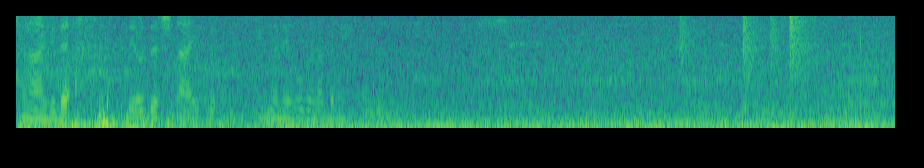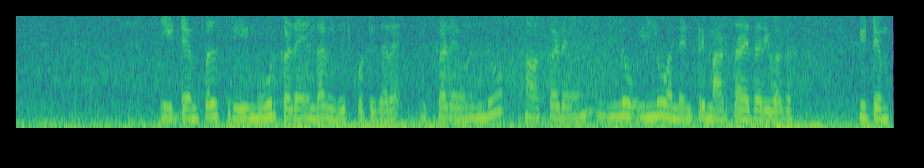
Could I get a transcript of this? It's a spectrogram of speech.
ಚೆನ್ನಾಗಿದೆ. ದೇವ್ರ ದರ್ಶನ ಆಯಿತು. ನಿಮ್ಮ ಮನೆಗೆ ಹೋಗೋಣ ಬನ್ನಿ. ಈ ಟೆಂಪಲ್ ತ್ರೀ ಮೂರು ಕಡೆಯಿಂದ ವಿಸಿಟ್ ಕೊಟ್ಟಿದ್ದಾರೆ. ಈ ಕಡೆ ಒಂದು, ಆ ಕಡೆ ಒಂದು, ಇಲ್ಲೂ ಇಲ್ಲೂ ಒಂದು ಎಂಟ್ರಿ ಮಾಡ್ತಾ ಇದ್ದಾರೆ ಇವಾಗ. ಈ ಟೆಂಪಲ್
